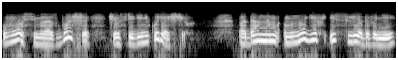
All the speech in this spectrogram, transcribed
в 8 раз больше, чем среди некурящих. По данным многих исследований,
